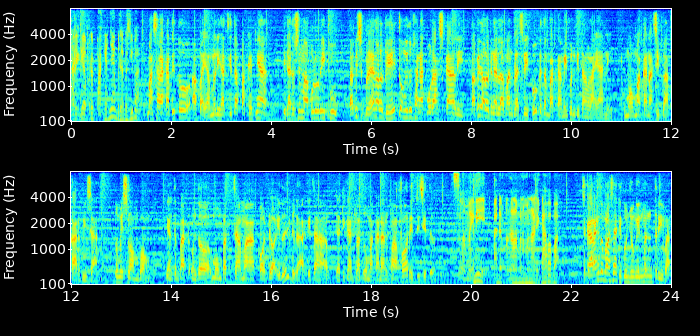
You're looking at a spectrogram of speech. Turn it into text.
Harga per paketnya berapa sih Pak? Masyarakat itu apa ya melihat kita paketnya 350 ribu. Tapi sebenarnya kalau dihitung itu sangat murah sekali. Tapi kalau dengan 18 ribu ke tempat kami pun kita melayani. Mau makan nasi bakar bisa. Tumis lompong yang tempat untuk mumpet sama kodok itu juga kita jadikan suatu makanan favorit di situ. Selama ini ada pengalaman menarik apa Pak? sekarang itu malah saya dikunjungin menteri Pak.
